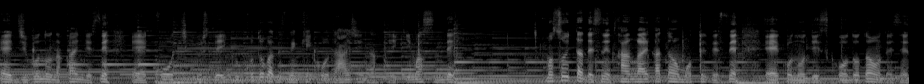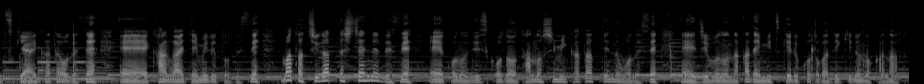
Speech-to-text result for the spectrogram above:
えー、自分の中にですね、えー、構築していくことがですね、結構大事になっていきますんで、まあ、そういったですね、考え方を持ってですね、えー、この Discord とのですね、付き合い方をですね、えー、考えてみるとですね、また違った視点でですね、えー、この Discord の楽しみ方っていうのもですね、え自分の中で見つけることができるのかなと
